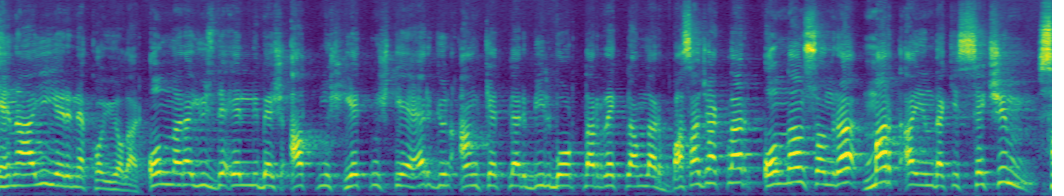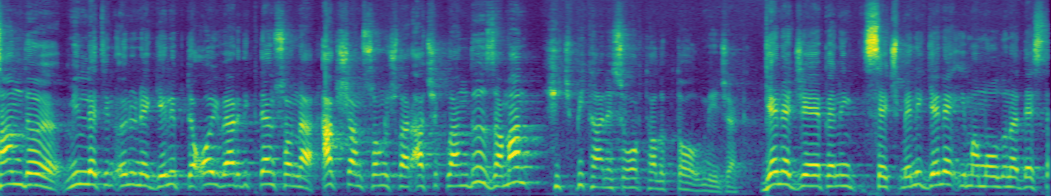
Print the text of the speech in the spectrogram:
Enayi yerine koyuyorlar. Onlara %55, 60, 70 diye her gün anketler, billboardlar, reklamlar basacaklar. Ondan sonra Mart ayındaki seçim sandığı milletin önüne gelip de oy verdikten sonra akşam sonuçlar açıklandığı zaman hiçbir tanesi ortalıkta olmayacak. Gene CHP'nin seçmeni, gene İmamoğlu'na destek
